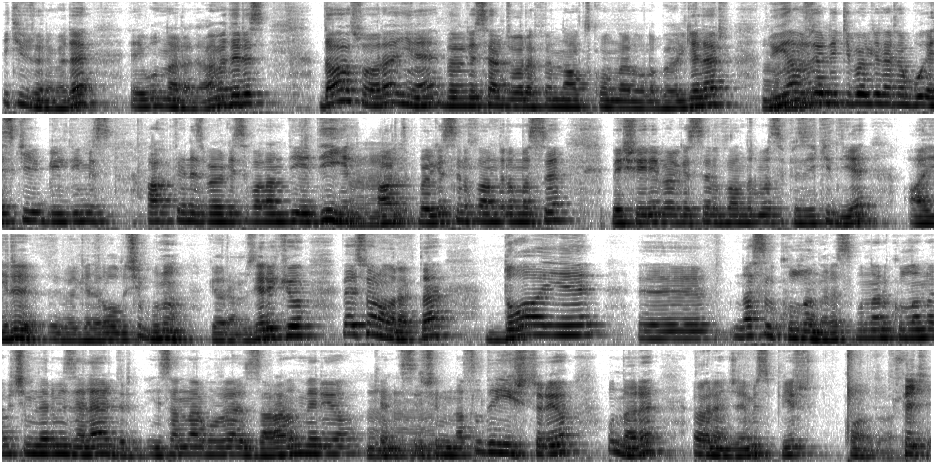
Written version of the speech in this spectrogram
ikinci döneme de e, bunlarla devam ederiz. Daha sonra yine bölgesel coğrafyanın alt konuları olan bölgeler. Dünya Hı hı. üzerindeki bölgeler bu eski bildiğimiz Akdeniz bölgesi falan diye değil. Hı hı. Artık bölge sınıflandırılması, beşeri bölge sınıflandırılması, fiziki diye ayrı bölgeler olduğu için bunu görmemiz gerekiyor. Ve son olarak da doğayı e, nasıl kullanırız? Bunların kullanma biçimlerimiz nelerdir? İnsanlar buraya zarar mı veriyor? Kendisi hı. için nasıl değiştiriyor? Bunları öğreneceğimiz bir konudur. Peki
